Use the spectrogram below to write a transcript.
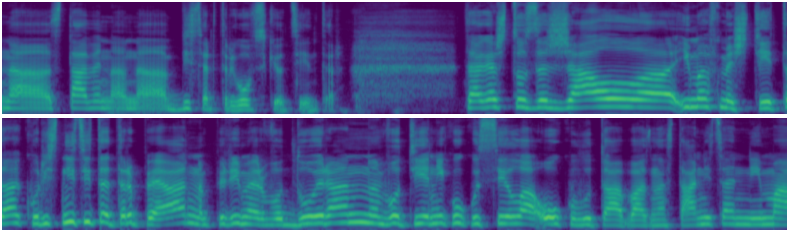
на ставена на Бисер трговскиот центар. Така што за жал имавме штета, корисниците трпеа, на пример во Дојран, во тие неколку села околу таа базна станица нема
